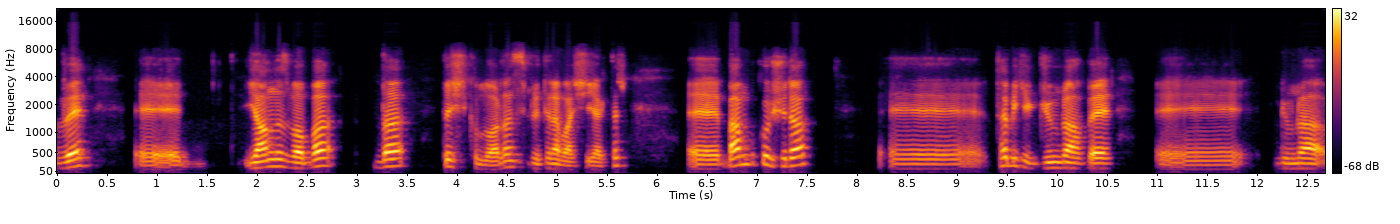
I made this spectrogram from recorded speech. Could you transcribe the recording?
ve e, Yalnız Baba da dış kulvardan sprintine başlayacaktır. E, ben bu koşuda e, tabii ki Gümrah ve e, Gümrah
